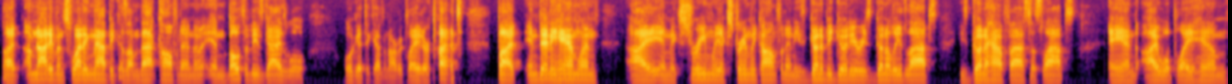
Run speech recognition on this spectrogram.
But I'm not even sweating that because I'm that confident in, in both of these guys. We'll we'll get to Kevin Harvick later, but but in Denny Hamlin, I am extremely, extremely confident. He's going to be good here. He's going to lead laps. He's going to have fastest laps, and I will play him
